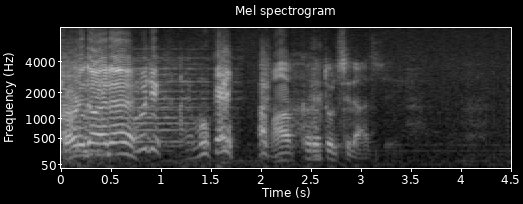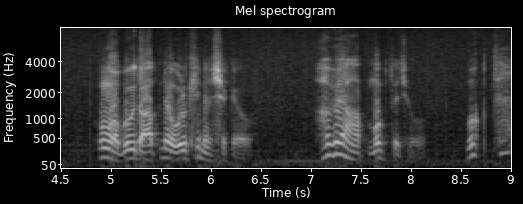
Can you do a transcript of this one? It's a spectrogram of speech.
છોડી દો એને. ગુરુજી. અરે મૂકે માફ કરો તુલસીદાસજી. હું અબુદ આપને ઓળખી ન શક્યો. હવે આપ મુક્ત છો. મુક્ત?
